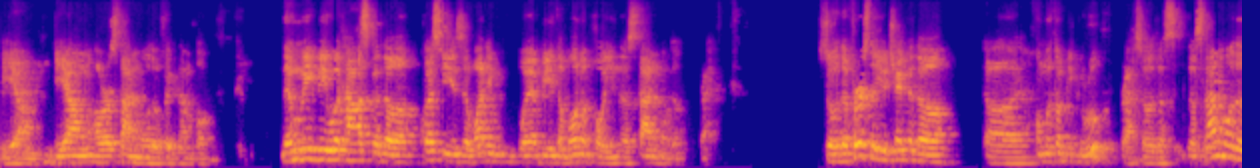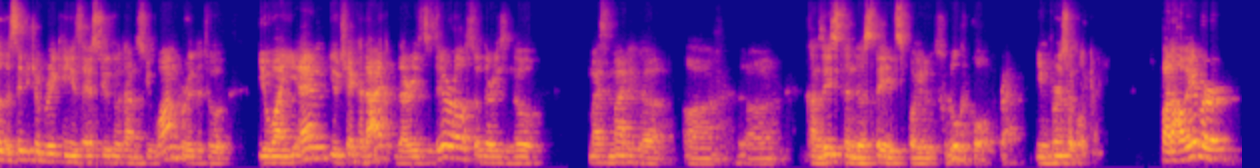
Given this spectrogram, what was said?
beyond beyond our standard model, for example. Then maybe we can ask the question is what will be the monopole in the standard model, right? So the first you check the uh, homotopy group, right? So the, the standard model, the symmetry breaking is SU2 times U1 break to U1 EM. You check that, there is zero, so there is no mathematical uh, uh, consistent states for you to look for, right, in principle. But however,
